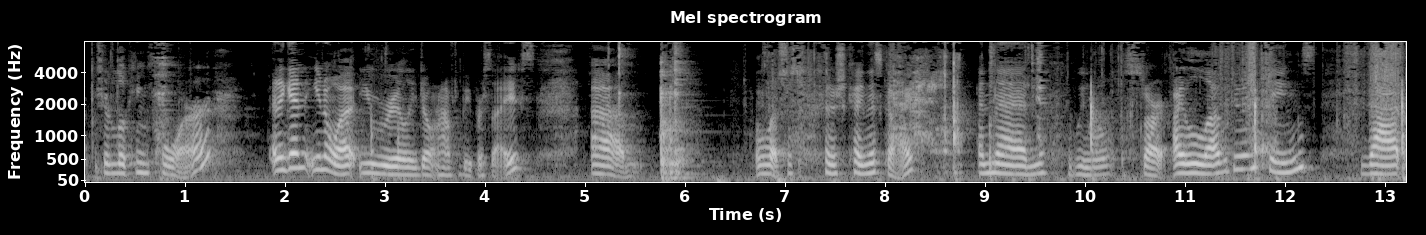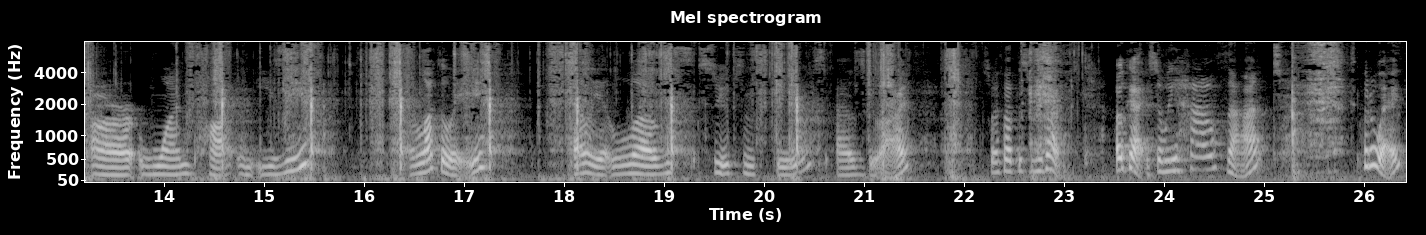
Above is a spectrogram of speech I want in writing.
what you're looking for. And again, you know what? You really don't have to be precise. Um, let's just finish cutting this guy and then we will start. I love doing things that are one pot and easy. And luckily, Elliot loves soups and stews, as do I. So I thought this would be fun. Okay, so we have that put away.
